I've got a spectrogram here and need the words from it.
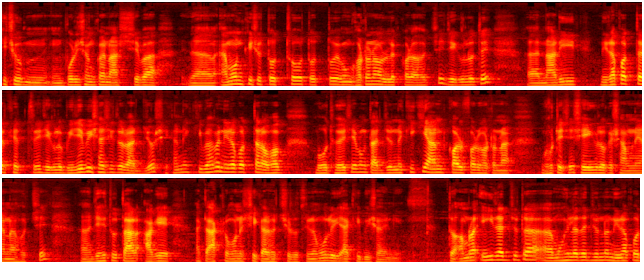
কিছু পরিসংখ্যান আসছে বা এমন কিছু তথ্য তথ্য এবং ঘটনা উল্লেখ করা হচ্ছে যেগুলোতে নারীর নিরাপত্তার ক্ষেত্রে যেগুলো বিজেপি শাসিত রাজ্য, সেখানে কীভাবে নিরাপত্তার অভাব বোধ হয়েছে এবং তার জন্য কি কি আনকল ফর ঘটনা ঘটেছে, সেইগুলোকে সামনে আনা হচ্ছে। যেহেতু তার আগে একটা আক্রমণের শিকার হচ্ছিল তৃণমূল, এই একই বিষয় নিয়ে। তো আমরা এই রাজ্যটা মহিলাদের জন্য নিরাপদ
